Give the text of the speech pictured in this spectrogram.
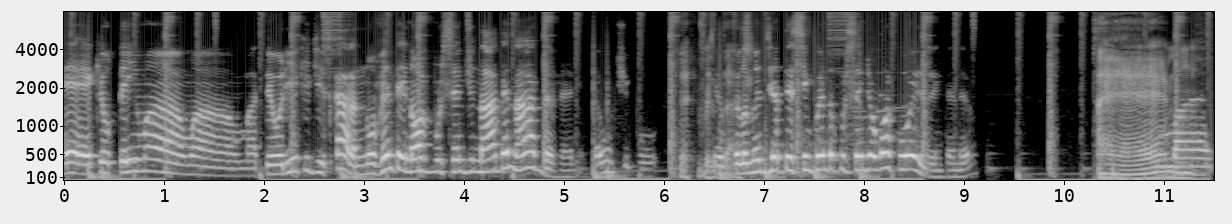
É, é, que eu tenho uma, uma, uma, teoria que diz, cara, 99% de nada é nada, velho. Então, tipo, é eu pelo menos ia ter 50% de alguma coisa, entendeu? É, Mas...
